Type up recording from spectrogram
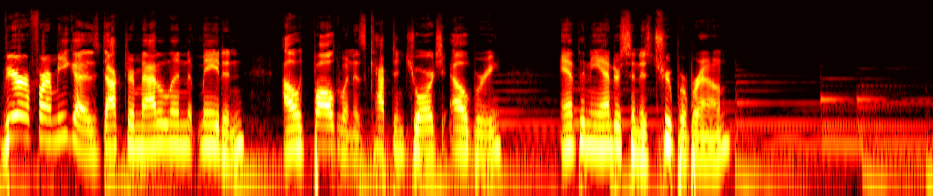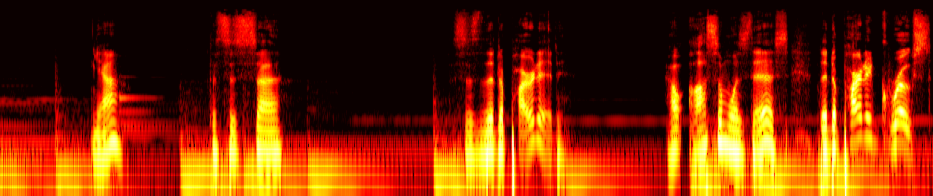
Vera Farmiga as Dr. Madeline Maiden, Alec Baldwin as Captain George Ellerby, Anthony Anderson as Trooper Brown. Yeah. This is uh this is The Departed. How awesome was this? The Departed grossed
